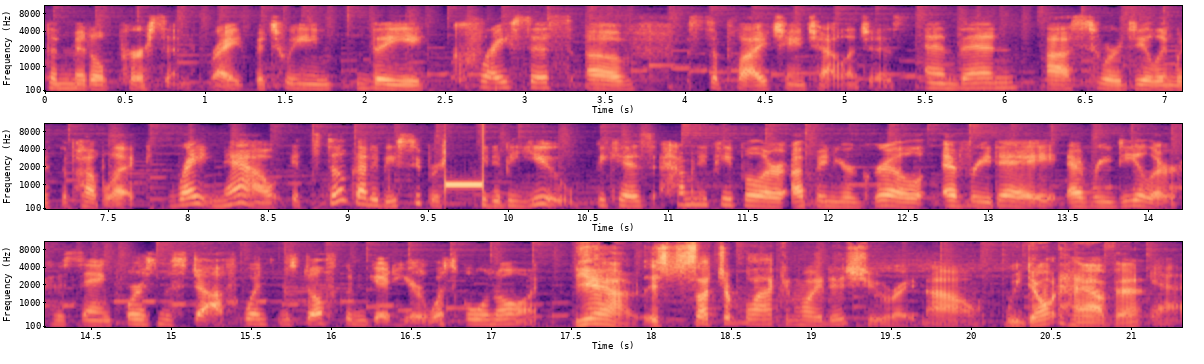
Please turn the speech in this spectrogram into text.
the middle person, right? Between the crisis of supply chain challenges and then us who are dealing with the public. Right now, it's still got to be super to be you because how many people are up in your grill every day, every dealer who's saying, Where's my stuff? When's my stuff going to get here? What's going on? Yeah, it's such a black and white issue right now. We don't have it. Yeah.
